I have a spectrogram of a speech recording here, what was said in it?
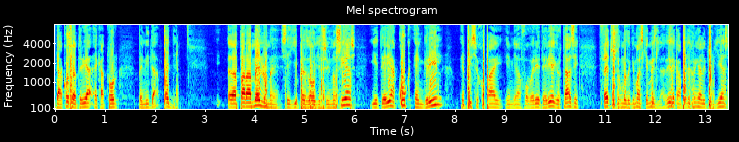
503 155. Ε, παραμένουμε σε γήπεδο γευσηγνωσία. Η εταιρεία Cook and Grill, επίσης έχω πάει για μια φοβερή εταιρεία, γιορτάζει φέτος, το έχουμε δοκιμάσει και εμείς δηλαδή, 15 χρόνια λειτουργίας,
